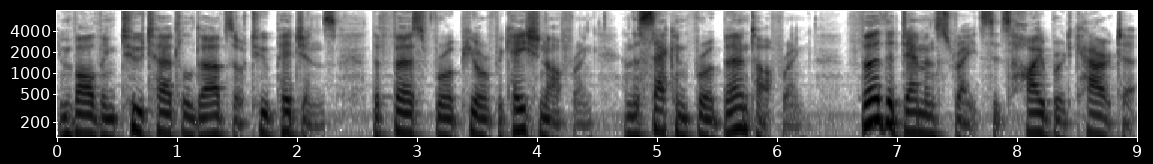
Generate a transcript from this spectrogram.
involving two turtle doves or two pigeons, the first for a purification offering and the second for a burnt offering, further demonstrates its hybrid character.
